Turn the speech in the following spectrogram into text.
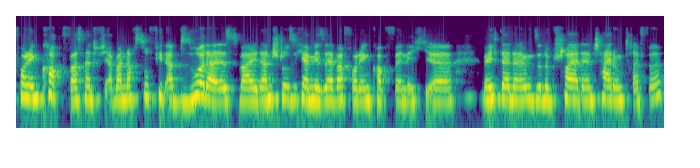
vor den Kopf, was natürlich aber noch so viel absurder ist, weil dann stoße ich ja mir selber vor den Kopf, wenn ich, äh, wenn ich dann irgendeine so bescheuerte Entscheidung treffe.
